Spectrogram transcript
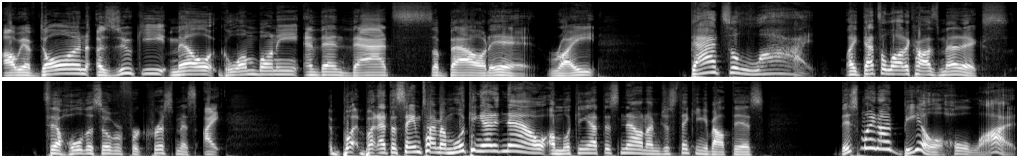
Uh, we have Dawn, Azuki, Mel, Glum Bunny, and then that's about it, right? That's a lot. Like that's a lot of cosmetics to hold us over for Christmas. I but but at the same time I'm looking at it now. I'm looking at this now and I'm just thinking about this. This might not be a whole lot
